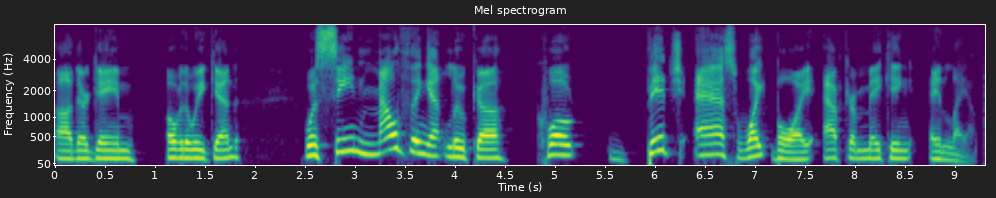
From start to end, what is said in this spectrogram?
uh, their game over the weekend, was seen mouthing at Luka, quote, bitch ass white boy after making a layup.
